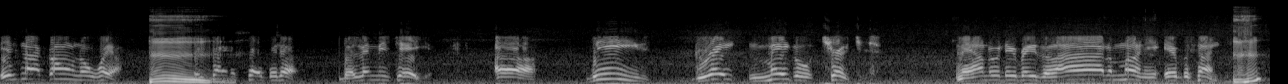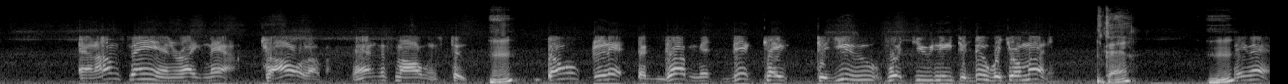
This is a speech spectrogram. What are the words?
it's not going nowhere. They Mm. try to cover it up. But let me tell you, uh, these great mega churches, now I know they raise a lot of money every Sunday. Mm-hmm. And I'm saying right now to all of them, and the small ones too, Mhm. don't let the government dictate to you what you need to do with your money. Okay. Mm-hmm. Amen.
